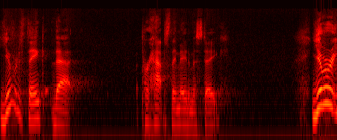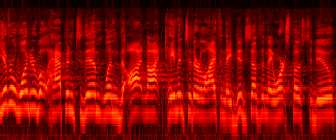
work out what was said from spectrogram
You ever think that perhaps they made a mistake? You ever, you ever wonder what happened to them when the ought not came into their life and they did something they weren't supposed to do?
